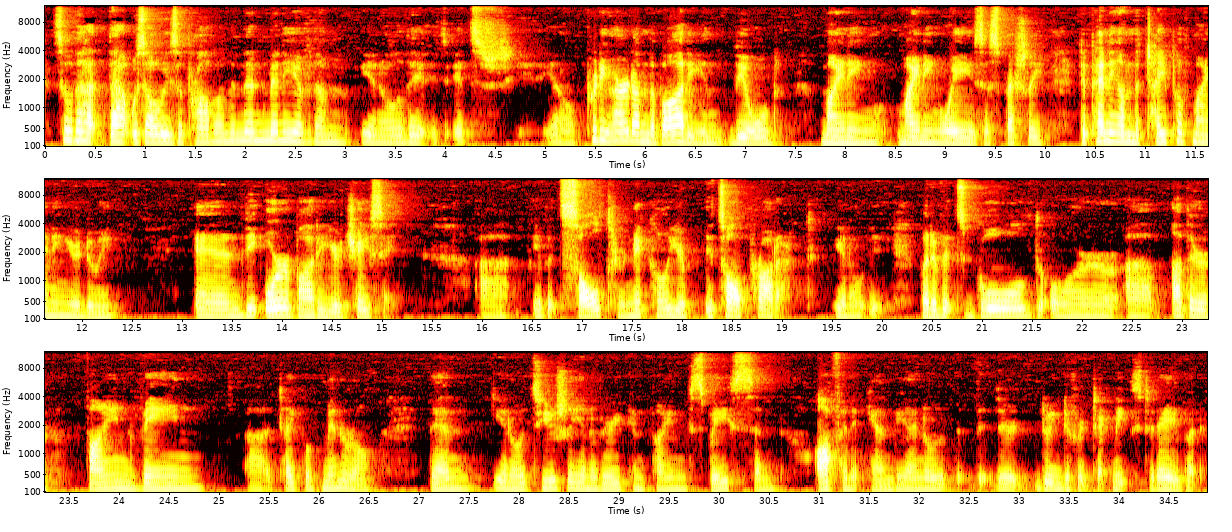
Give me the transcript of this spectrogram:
So that that was always a problem. And then many of them, you know, they, it's, it's you know pretty hard on the body in the old mining mining ways, especially depending on the type of mining you're doing and the ore body you're chasing. Uh, if it's salt or nickel, you're, it's all product, you know. But if it's gold or uh, other fine vein uh, type of mineral, then you know it's usually in a very confined space, and often it can be. I know they're doing different techniques today, but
